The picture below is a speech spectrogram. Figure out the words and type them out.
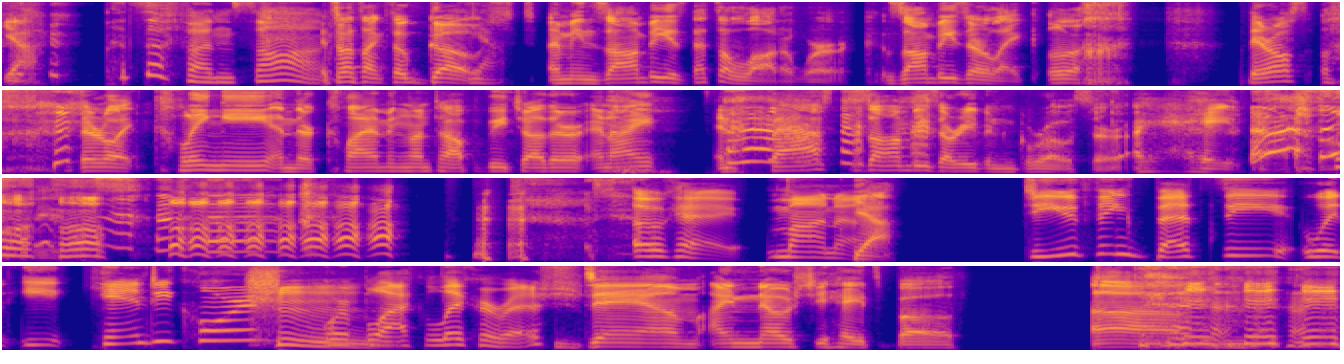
yeah. That's a fun song. It's not like so ghost. I mean, zombies, that's a lot of work. Zombies are like, ugh. They're also ugh, they're like clingy and they're climbing on top of each other. And I and fast zombies are even grosser. I hate fast zombies. okay, Mano. Yeah. Do you think Betsy would eat candy corn or Hmm. black licorice? Damn, I know she hates both. Um,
